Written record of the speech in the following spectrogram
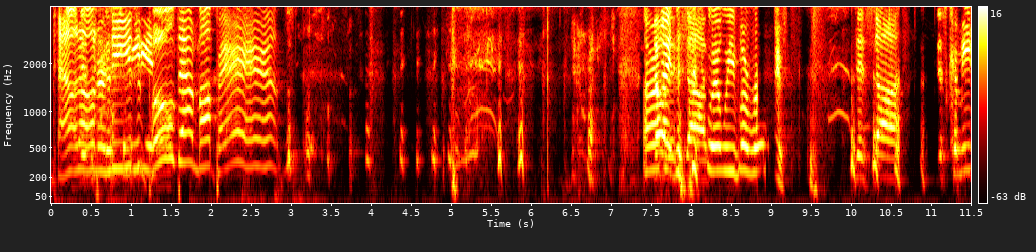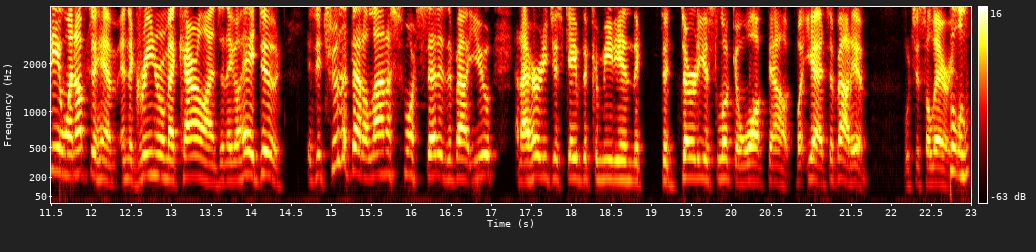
down on her this knees and pull down my pants. All right, No, right, it's, this is uh, where we've arrived. this uh this comedian went up to him in the green room at Caroline's and they go, "Hey, dude, is it true that that Alanis Morissette is about you?" And I heard he just gave the comedian the, the dirtiest look and walked out. But yeah, it's about him, which is hilarious. But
